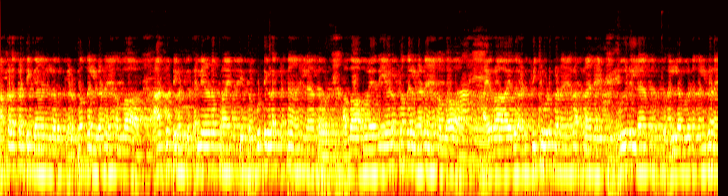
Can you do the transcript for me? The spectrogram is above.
മക്കളെ കട്ടിക്കാനുള്ളവർക്ക് എളുപ്പം നൽകണേ അല്ലാ ആൺകുട്ടികൾക്ക് കല്യാണ പ്രായത്തിൽ പെൺകുട്ടികളെ കിട്ടാനില്ലാത്തവർ അള്ളാഹുവേ നീ എളുപ്പം നൽകണേ അല്ലോ ഹൈറായത് അടുപ്പിച്ചു കൊടുക്കണേ റഹ്മാനെ. വീടില്ലാത്തവർക്ക് നല്ല വീട് നൽകണേ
